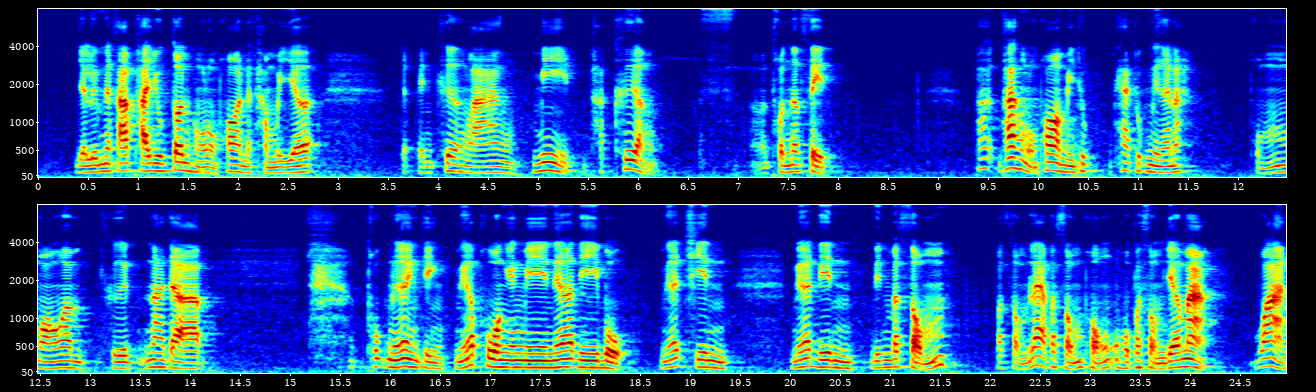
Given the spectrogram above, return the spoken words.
ำอย่าลืมนะครับพายุคต้นของหลวงพ่อนะทำมาเยอะ จะเป็นเครื่องราง มีดพักเครื่องทนสิทธิ์ ผ้าผ้าของหลวงพ่อมีทุกแทบทุกเนื้อนะ ผมมองว่าคือน่าจะทุกเนื้อจริงๆ เนื้อพวงยังมีเนื้อดีบุก เนื้อชิน เนื้อดิน ดินผสม ผสมแร่ผสมผง โอ้โห ผสมเยอะมาก ว่าน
